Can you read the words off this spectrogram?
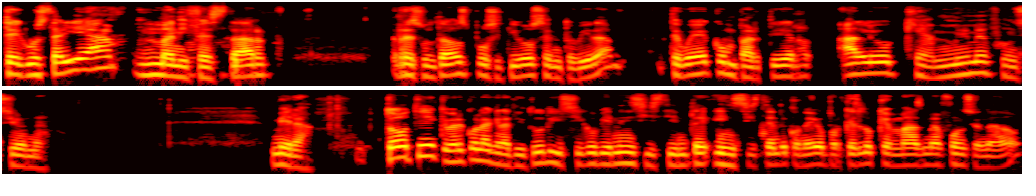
¿Te gustaría manifestar resultados positivos en tu vida? Te voy a compartir algo que a mí me funciona. Mira, todo tiene que ver con la gratitud y sigo bien insistente, insistente con ello porque es lo que más me ha funcionado.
